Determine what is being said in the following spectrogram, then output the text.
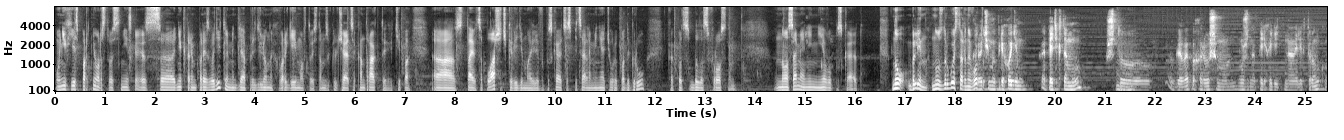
У них есть партнерство с, неск... с некоторыми производителями для определенных варгеймов, то есть там заключаются контракты, типа э, ставится плашечка, видимо, или выпускаются специально миниатюры под игру, как вот было с Фростом. Но сами они не выпускают. Ну, блин, ну с другой стороны, вот... Короче, мы приходим опять к тому, что угу. ГВ по-хорошему нужно переходить на электронку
